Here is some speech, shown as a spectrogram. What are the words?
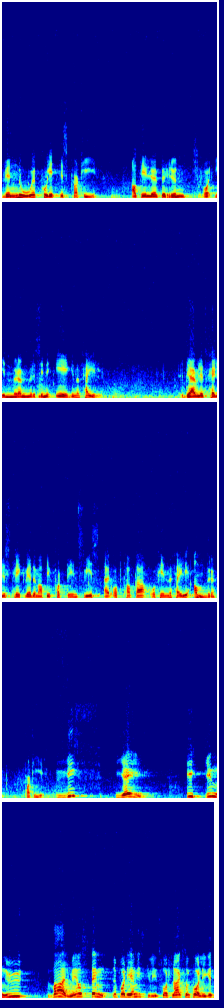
ved noe politisk parti at de løper rundt og innrømmer sine egne feil. Det er vel et felles trekk ved dem at de fortrinnsvis er opptatt av å finne feil i andre partier. Hvis jeg ikke nå var med og stemte for det mistillitsforslag som foreligger,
